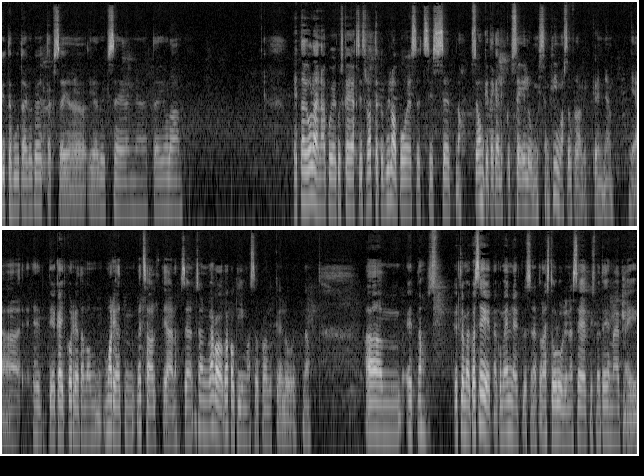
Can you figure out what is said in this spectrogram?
küttepuudega köetakse ja, ja kõik see on ju, et ei ole et ta ei ole nagu ja kus käiakse siis rattaga külapoes, et siis et noh, see ongi tegelikult see elu, mis on kliimasõbralik, on ju. ja et ja käid korjad oma marjad metsa alt ja noh, see on, see on väga-väga kliimasõbralik elu, et noh um,. et noh, ütleme ka see, et nagu ma enne ütlesin, et on hästi oluline see, et mis me teeme, et me ei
